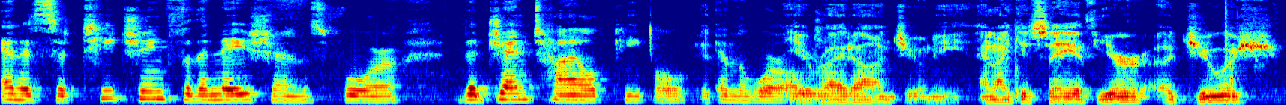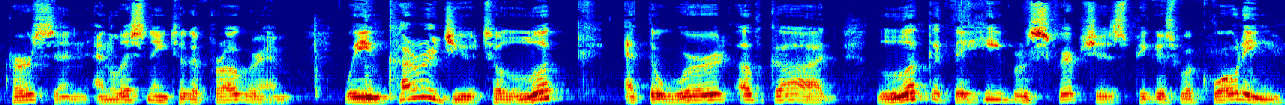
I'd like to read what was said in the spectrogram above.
and it's a teaching for the nations, for the Gentile people in the world. You're right on, Junie. And I could say if you're a Jewish person and listening to the program, we encourage you to look at the Word of God. Look at the Hebrew Scriptures because we're quoting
